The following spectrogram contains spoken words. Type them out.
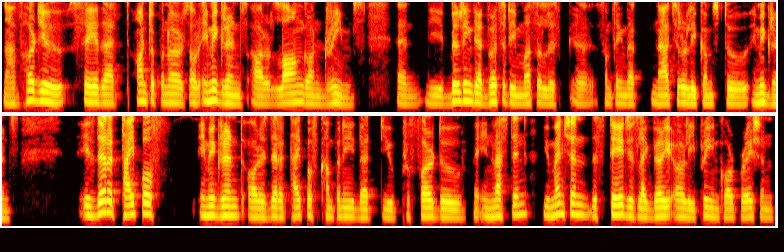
Now, I've heard you say that entrepreneurs or immigrants are long on dreams, and the building the adversity muscle is uh, something that naturally comes to immigrants. Is there a type of immigrant or is there a type of company that you prefer to invest in? You mentioned the stage is like very early pre incorporation,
